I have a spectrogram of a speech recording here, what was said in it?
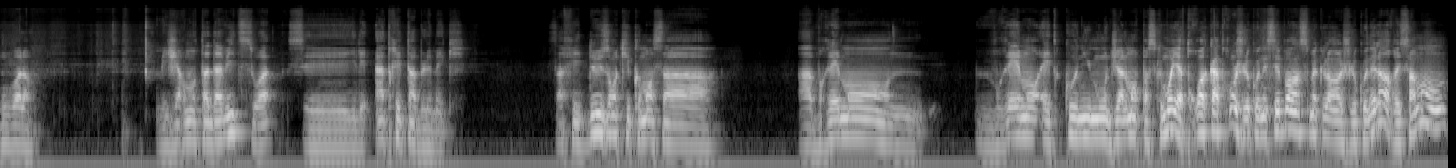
Donc voilà. Mais Gervonta David, ouais, c'est, il est intraitable, le mec. Ça fait deux ans qu'il commence à, à vraiment vraiment être connu mondialement. Parce que moi, il y a 3-4 ans, je le connaissais pas, hein, ce mec-là. Je le connais là, récemment. Hein.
